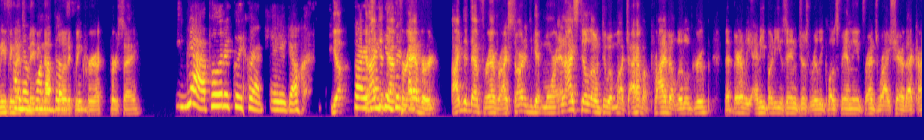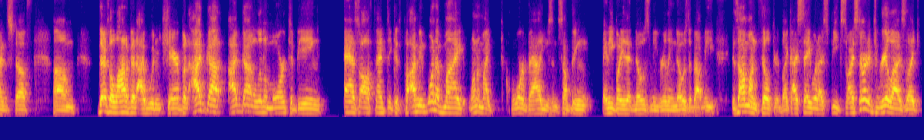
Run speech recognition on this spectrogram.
anything that's maybe not politically things. correct per se Yeah, politically correct. There you go. yep Sorry, and I did that are- forever. I did that forever. I started to get more, and I still don't do it much. I have a private little group that barely anybody is in, just really close family and friends where I share that kind of stuff. Um, there's a lot of it I wouldn't share, but I've got I've got a little more to being as authentic as I mean, one of my one of my core values and something anybody that knows me really knows about me is I'm unfiltered. Like I say what I speak. So I started to realize like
